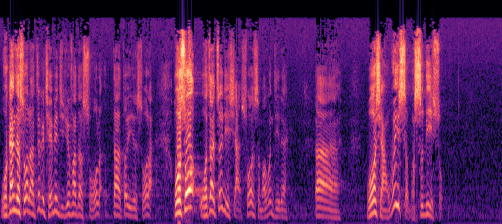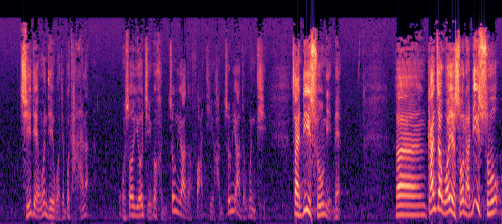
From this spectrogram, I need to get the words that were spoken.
我刚才说了，这个前面几句话都说了，大家都已经说了。我说我在这里想说什么问题呢？呃，我想为什么是隶书？起点问题我就不谈了，我说有几个很重要的话题，很重要的问题，在隶书里面，嗯，刚才我也说了，隶书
